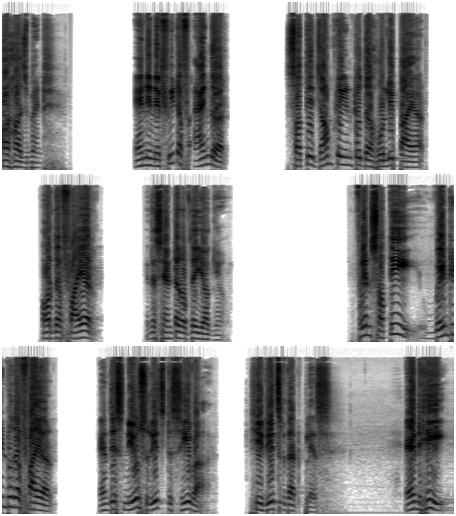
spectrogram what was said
her husband. And in a fit of anger, Sati jumped into the holy fire or the fire in the center of the yajna. When Sati went into the fire and this news reached Shiva, he reached that place and he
